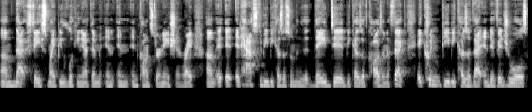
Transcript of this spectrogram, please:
um, that face might be looking at them in in, in consternation. Right? Um, it, it it has to be because of something that they did because of cause and effect. It couldn't be because of that individual's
